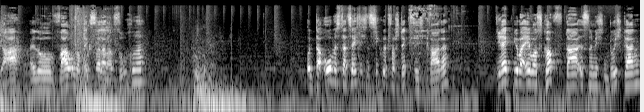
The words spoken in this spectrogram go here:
ja, also warum noch extra danach suchen? Und da oben ist tatsächlich ein Secret versteckt, sehe ich gerade. Direkt über Avos Kopf, da ist nämlich ein Durchgang.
